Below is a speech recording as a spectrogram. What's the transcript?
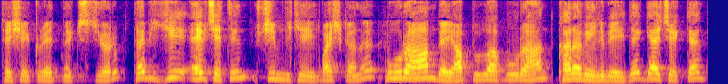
teşekkür etmek istiyorum. Tabii ki Evçet'in şimdiki başkanı Buğrahan Bey, Abdullah Buğrahan Karaveli Bey de gerçekten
